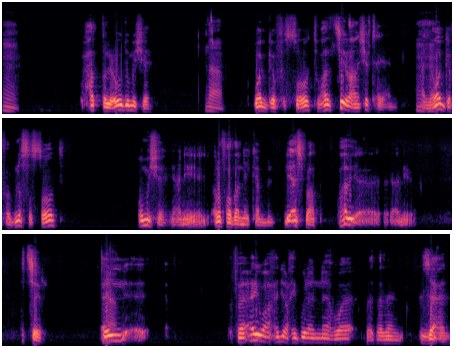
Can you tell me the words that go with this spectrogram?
مم. وحط العود ومشى. نعم. وقف الصوت وهذا تصير أنا شفتها يعني. أنه وقف بنص الصوت ومشى يعني رفض انه يكمل لأسباب. وهذه يعني تصير. نعم. فأي واحد راح يقول أنه هو مثلا زعل.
